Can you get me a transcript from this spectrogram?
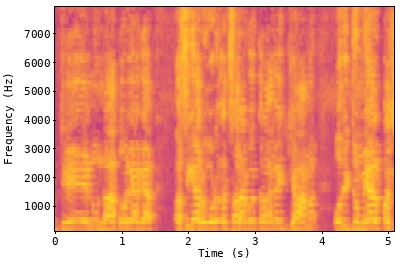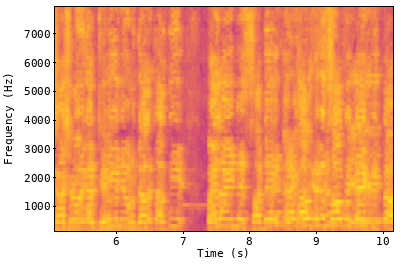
ਜੇ ਇਹਨੂੰ ਨਾ ਤੋਰਿਆ ਗਿਆ ਅਸੀਂ ਆ ਰੋਡ ਸਾਰਾ ਕੁਝ ਕਰਾਂਗੇ ਜਾਮ ਉਹਦੀ ਜ਼ਿੰਮੇਵਾਰ ਪ੍ਰਸ਼ਾਸਨ ਹੋਏਗਾ ਜਿਹੜੀ ਇਹਨੇ ਹੁਣ ਗੱਲ ਕਰਤੀ ਹੈ ਪਹਿਲਾਂ ਇਹਨੇ ਸਾਡੇ ਅਕਾਲ ਤਖਤ ਸਾਹਿਬ ਤੇ ਟੈਗ ਕੀਤਾ।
